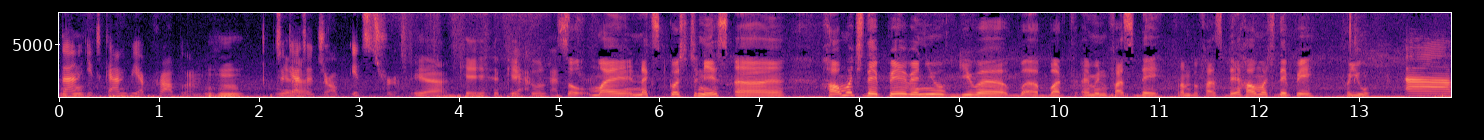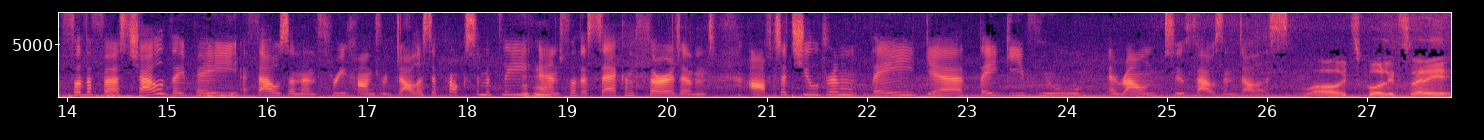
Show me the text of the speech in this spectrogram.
then it can be a problem Mhm. to Yeah. get a job. It's true. Yeah. Okay. Okay. Yeah, cool. So my next question is, uh, how much they pay when you give a birth? I mean, first day from the first day, how much they pay for you? Uh, for the first child, they pay thousand and three hundred dollars approximately, and for the second, third, and after children, they get they give you around two thousand dollars. Wow, it's cool. It's very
